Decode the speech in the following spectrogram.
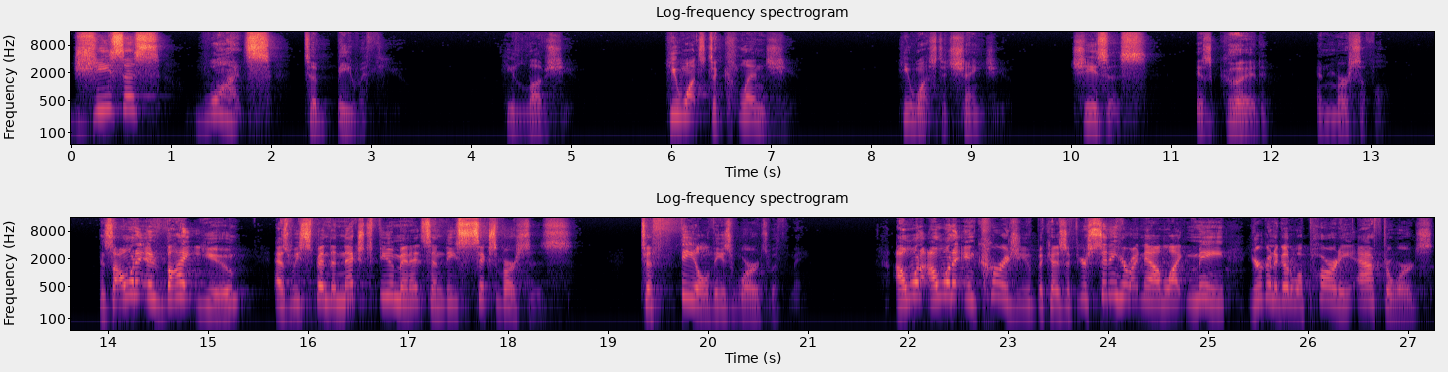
Jesus wants to be with you. He loves you. He wants to cleanse you. He wants to change you. Jesus is good and merciful. And so I want to invite you as we spend the next few minutes in these six verses to feel these words with me. I want, I want to encourage you because if you're sitting here right now, like me, you're going to go to a party afterwards.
